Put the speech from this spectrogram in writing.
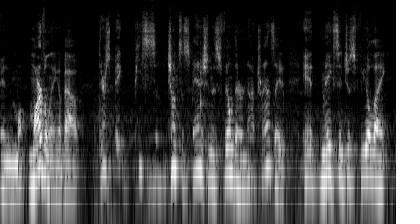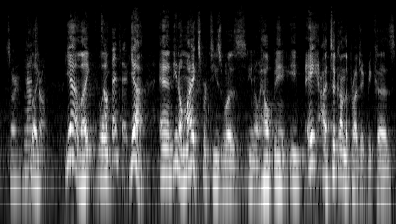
in mar- marveling about. There's big pieces of chunks of Spanish in this film that are not translated. It makes it just feel like sorry, like Natural. Yeah, like like Authentic. Yeah, and you know, my expertise was you know helping. A, I took on the project because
